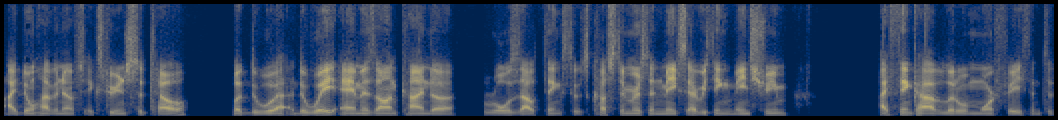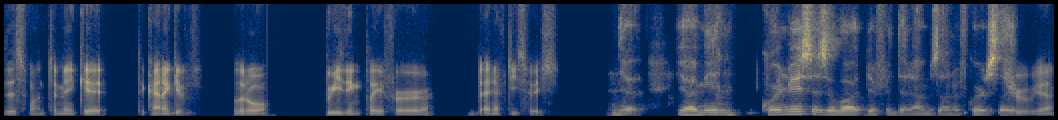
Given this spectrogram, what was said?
I don't have enough experience to tell. But the way the way Amazon kind of rolls out things to its customers and makes everything mainstream I think I have a little more faith into this one to make it to kind of give a little breathing play for the NFT space. Yeah. Yeah. I mean, Coinbase is a lot different than Amazon, of course. Like True, yeah.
